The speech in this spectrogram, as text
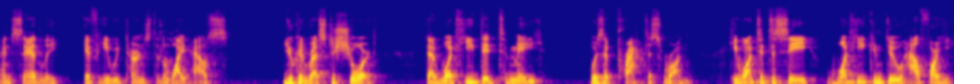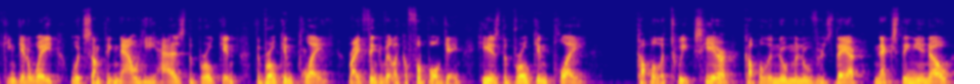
And sadly, if he returns to the White House, you could rest assured that what he did to me was a practice run. He wanted to see what he can do, how far he can get away with something. Now he has the broken the broken play, right? Think of it like a football game. He is the broken play. Couple of tweaks here, couple of new maneuvers there. Next thing you know,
